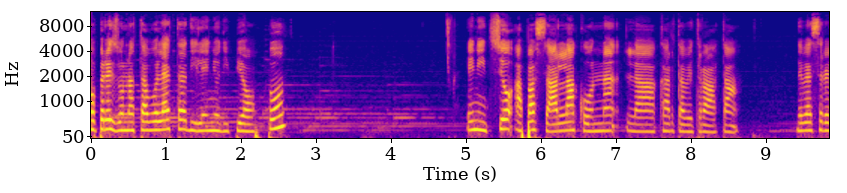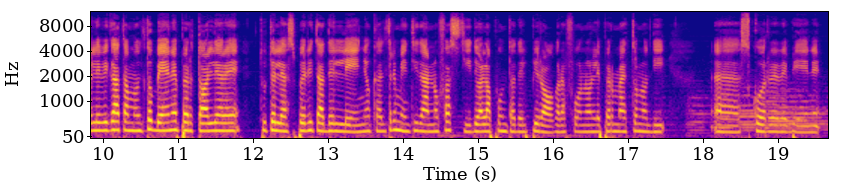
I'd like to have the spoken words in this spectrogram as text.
Ho preso una tavoletta di legno di pioppo e inizio a passarla con la carta vetrata. Deve essere levigata molto bene per togliere tutte le asperità del legno che altrimenti danno fastidio alla punta del pirografo non le permettono di eh, scorrere bene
